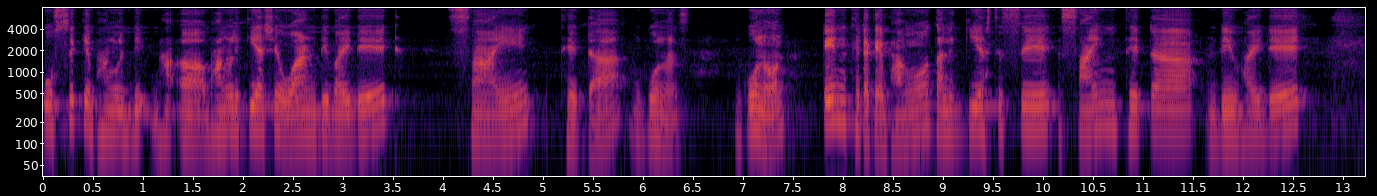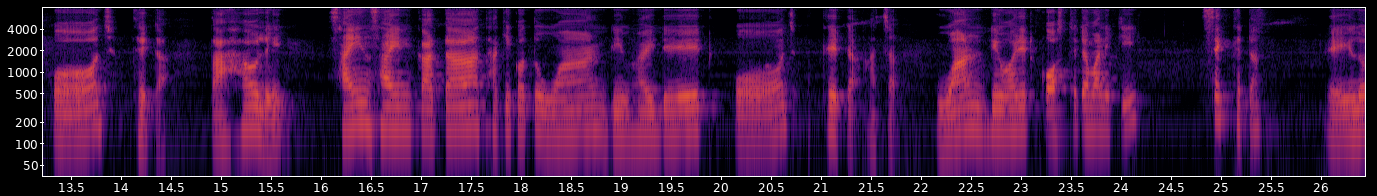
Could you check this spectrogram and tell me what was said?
কোসেককে ভাঙলে ভাঙলে কি আসে? ওয়ান ডিভাইডেড সাইন থেটা গুণন গুণন টেন থেটাকে ভাঙো, তাহলে কি আসতেছে? Sine theta divided cos theta তাহলে সাইন সাইন কাটা থাকে কত? ওয়ান ডিভাইডেড কজ থেটা আচ্ছা ওয়ান ডিভাইডেড কস থেটা মানে কি? সেক থেটা এই হলো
